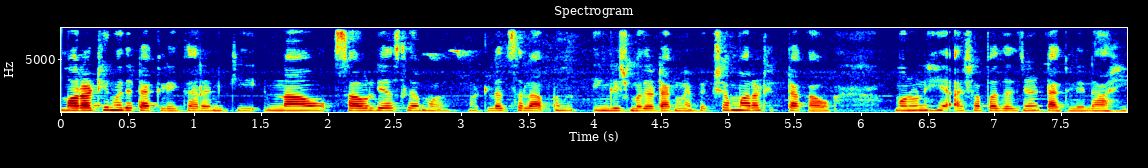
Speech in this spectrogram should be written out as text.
मराठीमध्ये टाकले. कारण की नाव सावली असल्यामुळं म्हटलं चला आपण इंग्लिशमध्ये टाकण्यापेक्षा मराठीत टाकावं. म्हणून हे अशा पद्धतीने टाकलेलं आहे.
